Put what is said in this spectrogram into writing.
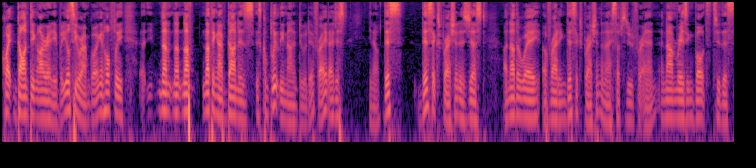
quite daunting already, but you'll see where I'm going, and hopefully, uh, none, none, nothing I've done is is completely non-intuitive, right? I just, you know, this this expression is just another way of writing this expression, and I substitute for n, and now I'm raising both to this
